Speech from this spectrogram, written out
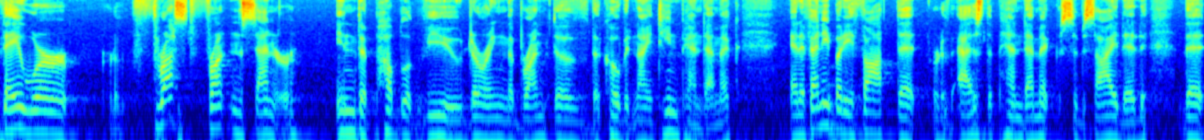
They were thrust front and center into public view during the brunt of the COVID-19 pandemic. And if anybody thought that sort of as the pandemic subsided, that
